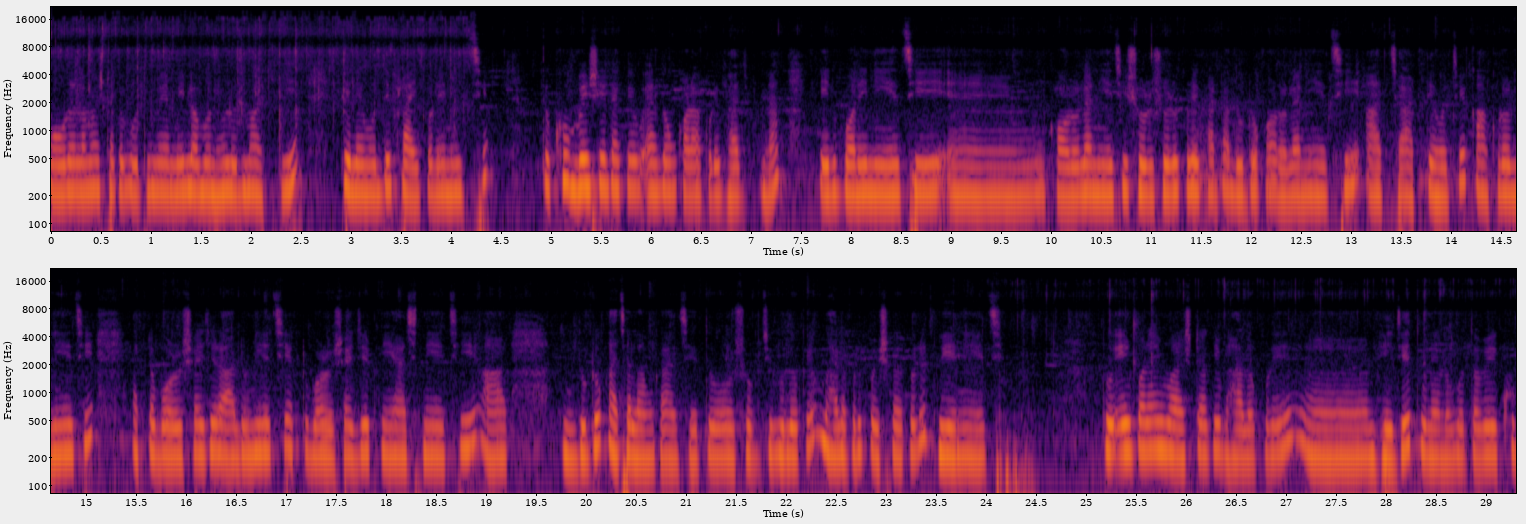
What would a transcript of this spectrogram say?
মৌরালা মাছটাকে প্রথমে আমি লবণ, হলুদ মাখিয়ে তেলের মধ্যে ফ্রাই করে নিচ্ছি। তো খুব বেশি এটাকে একদম কড়া করে ভাজবো না। এরপরে নিয়েছি করলা নিয়েছি, সরু সরু করে কাটা দুটো করলা নিয়েছি, আর চারটে হচ্ছে কাঁকরোল নিয়েছি, একটা বড় সাইজের আলু নিয়েছি, একটা বড় সাইজের পেঁয়াজ নিয়েছি, আর দুটো কাঁচা লঙ্কা আছে। তো সবজিগুলোকে ভালো করে পরিষ্কার করে ধুয়ে নিয়েছি। তো এরপরে আমি মাছটাকে ভালো করে ভেজে তুলে নেব। তবে খুব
